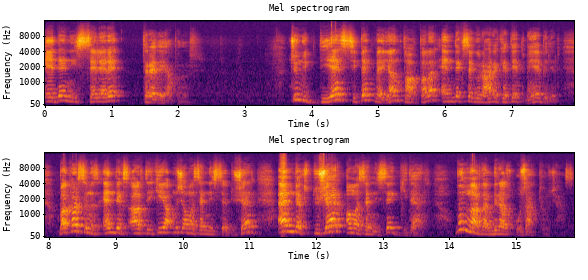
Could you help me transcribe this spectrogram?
eden hisselere trade yapılır. Çünkü diğer spek ve yan tahtalar endekse göre hareket etmeyebilir. Bakarsınız endeks artı 2 yapmış ama senin hisse düşer. Endeks düşer ama senin hisse gider. Bunlardan biraz uzak duracağız.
